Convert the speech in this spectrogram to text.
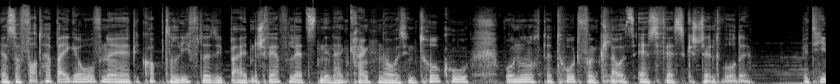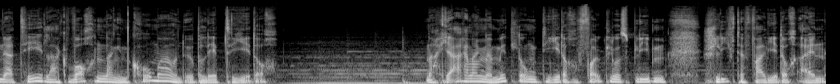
Der sofort herbeigerufene Helikopter lieferte die beiden Schwerverletzten in ein Krankenhaus in Turku, wo nur noch der Tod von Klaus S. festgestellt wurde. Bettina T. lag wochenlang im Koma und überlebte jedoch. Nach jahrelangen Ermittlungen, die jedoch erfolglos blieben, schlief der Fall jedoch ein,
